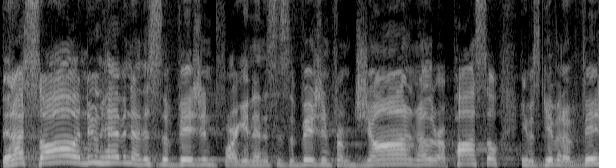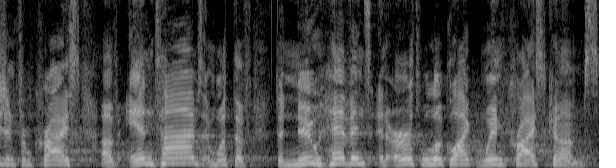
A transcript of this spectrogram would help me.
Then I saw a new heaven. Now, this is a vision. Before I get in, this is a vision from John, another apostle. He was given a vision from Christ of end times and what the, the new heavens and earth will look like when Christ comes.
